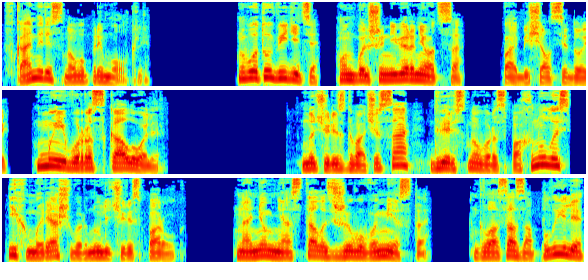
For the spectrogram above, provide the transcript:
В камере снова примолкли. «Вот увидите, он больше не вернется», — пообещал Седой. «Мы его раскололи» но через два часа дверь снова распахнулась, и хмыря швырнули через порог. На нем не осталось живого места. Глаза заплыли,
